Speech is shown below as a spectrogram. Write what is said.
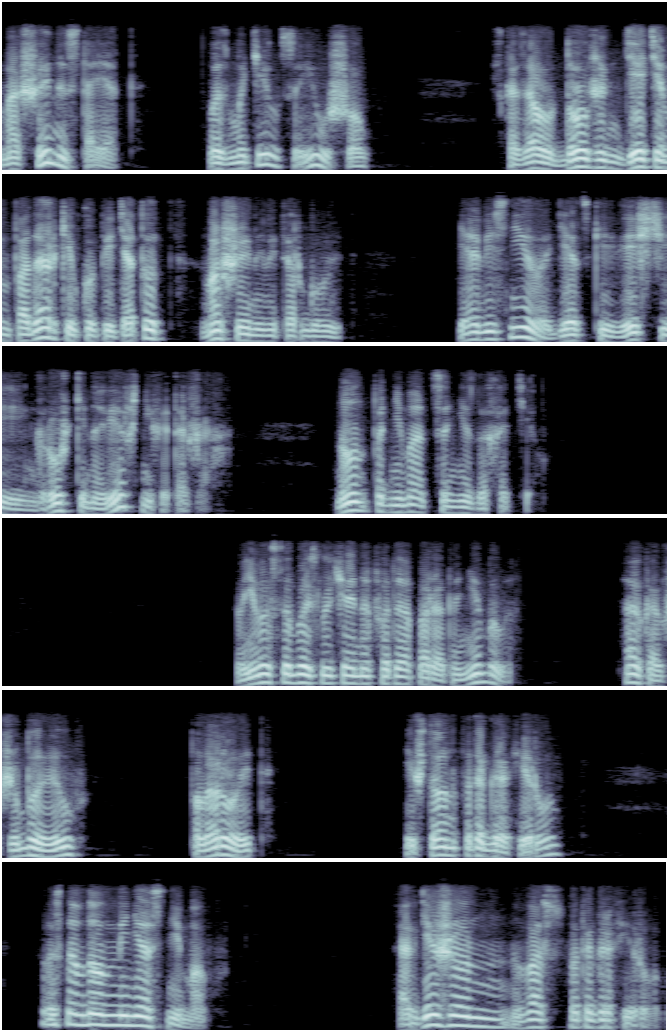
машины стоят, возмутился и ушел. Сказал, должен детям подарки купить, а тут машинами торгуют. Я объяснила, детские вещи и игрушки на верхних этажах. Но он подниматься не захотел. У него с собой случайно фотоаппарата не было? А как же был? Полароид. И что он фотографировал? В основном меня снимал. А где же он вас фотографировал?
